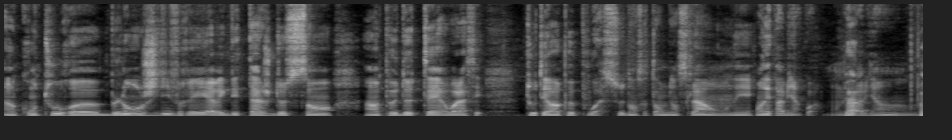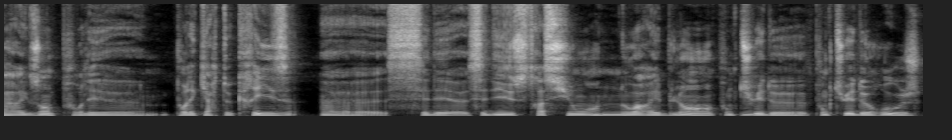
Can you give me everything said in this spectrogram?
un contour euh, blanc givré avec des taches de sang, un peu de terre. Voilà, c'est tout est un peu poisseux dans cette ambiance-là. On est, on n'est pas bien, quoi. On n'est Bah, pas bien. Par exemple, pour les, euh, pour les cartes crise, euh, c'est des, euh, des illustrations en noir et blanc, ponctuées, de, ponctuées de rouge,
